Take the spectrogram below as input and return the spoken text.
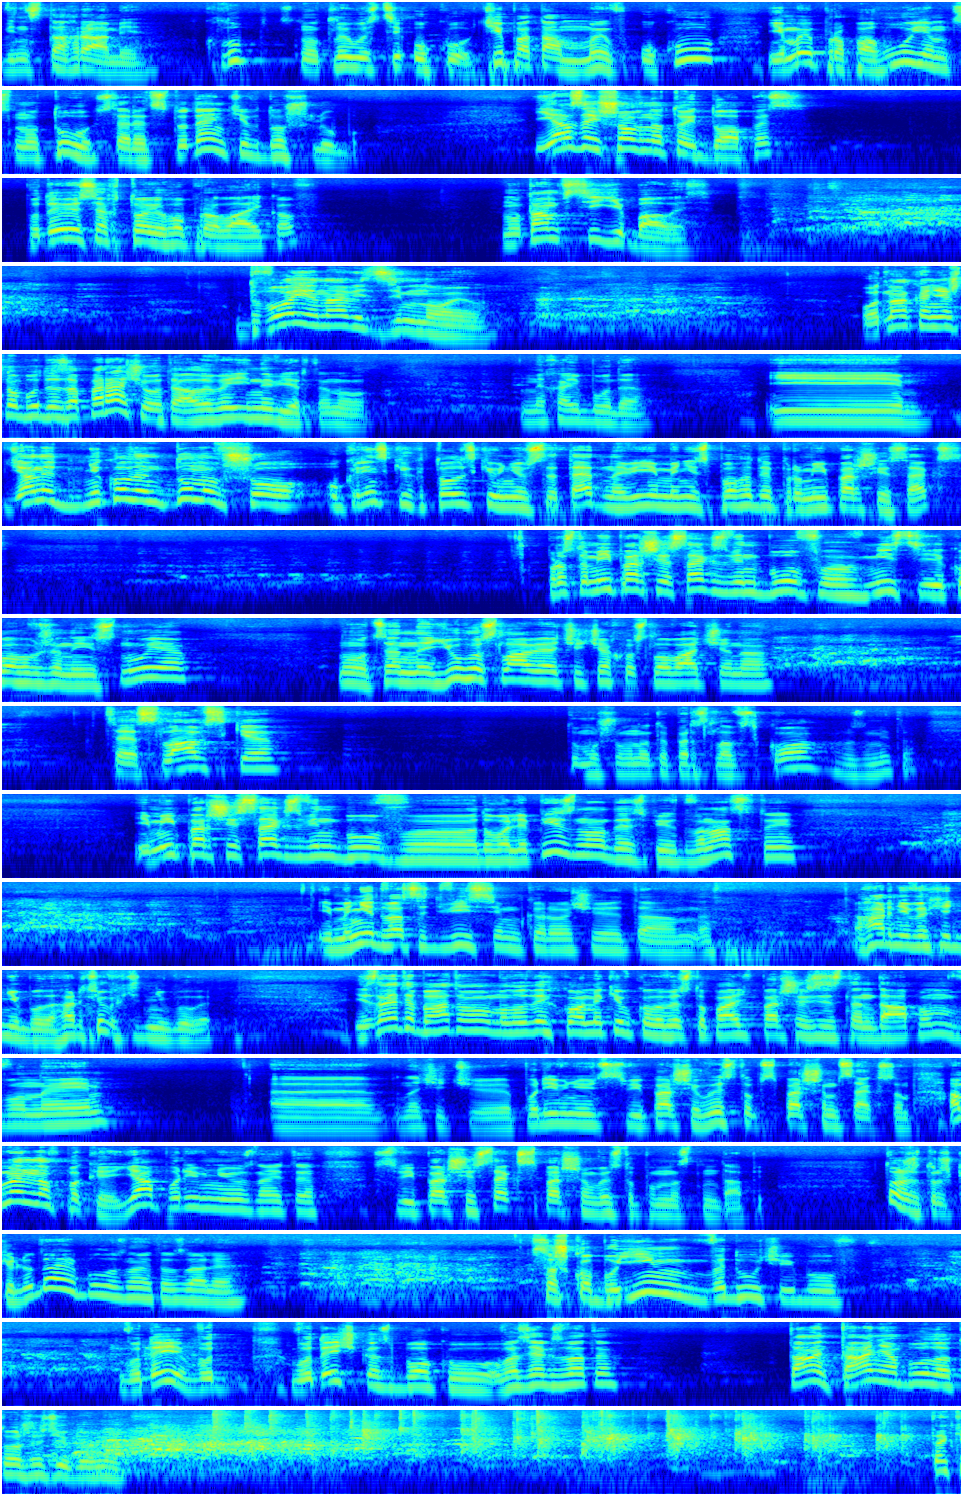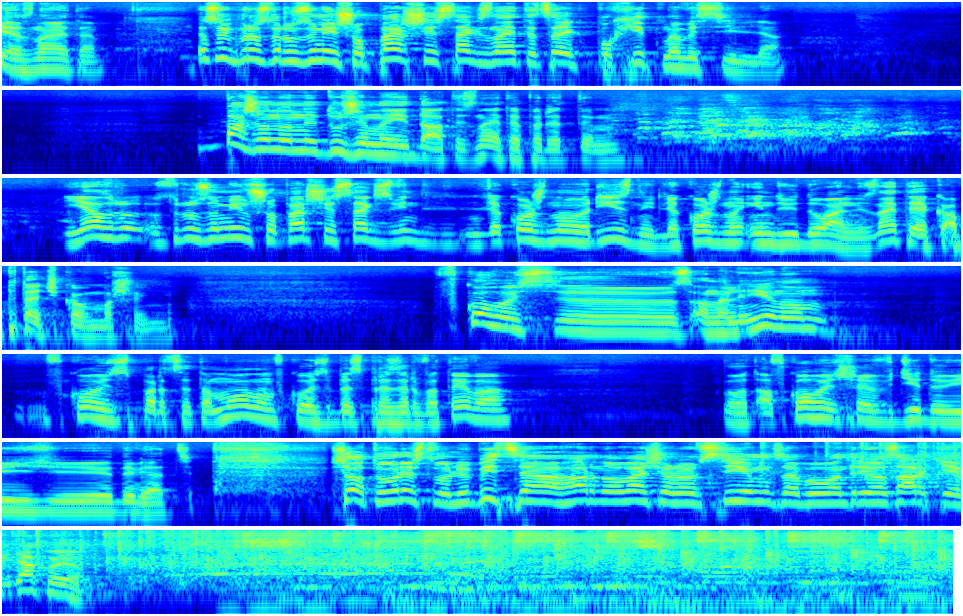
в інстаграмі. Клуб цнотливості УКУ. Типа там ми в УКУ і ми пропагуємо цноту серед студентів до шлюбу. Я зайшов на той допис, подивився, хто його пролайкав. Ну там всі їбались. Двоє навіть зі мною. Одна, звісно, буде заперечувати, але ви їй не вірте. Ну, нехай буде. І я не, ніколи не думав, що Український католицький університет навіє мені спогади про мій перший секс. Просто мій перший секс він був в місті, якого вже не існує. Ну, це не Югославія чи Чехословаччина. Це Славське, тому що воно тепер Славсько, розумієте? І мій перший секс він був е, доволі пізно, десь пів дванадцятої. І мені 28, коротше, там. Гарні вихідні були, гарні вихідні були. І знаєте, багато молодих коміків, коли виступають вперше зі стендапом, вони е, значить, е, порівнюють свій перший виступ з першим сексом. А в мене навпаки, я порівнюю, знаєте, свій перший секс з першим виступом на стендапі. Теж трошки людей було, знаєте, в залі. Сашко Боїм ведучий був. Води, вод, водичка збоку. Вас як звати? Тань, Таня була теж, типу. Ну. Таке, знаєте. Я собі просто розумію, що перший секс, знаєте, це як похід на весілля. Бажано не дуже наїдати, знаєте, перед тим. Я зрозумів, що перший секс він для кожного різний, для кожного індивідуальний. Знаєте, як аптечка в машині. В когось е, з анальгіном, в когось з парацетамолом, в когось без презерватива. От, а в когось ще в дідовій е, дев'ятці. Все, товариство, любіться, гарного вечора всім. Це був Андрій Озарків. Дякую.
